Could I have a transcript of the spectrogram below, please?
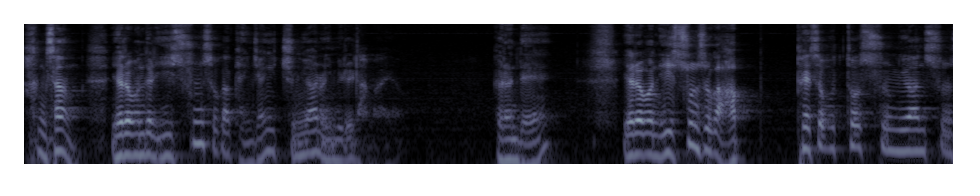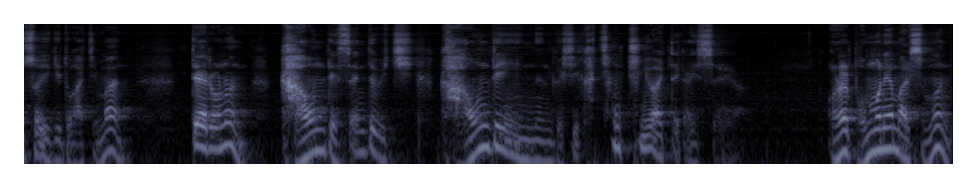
항상 여러분들 이 순서가 굉장히 중요한 의미를 담아요. 그런데 여러분 이 순서가 앞에서부터 중요한 순서이기도 하지만 때로는 가운데 샌드위치, 가운데 있는 것이 가장 중요할 때가 있어요. 오늘 본문의 말씀은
